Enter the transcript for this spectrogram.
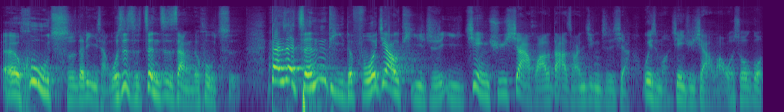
呃护持的立场，我是指政治上的护持，但在整体的佛教体制以渐趋下滑的大环境之下，为什么渐趋下滑？我说过，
